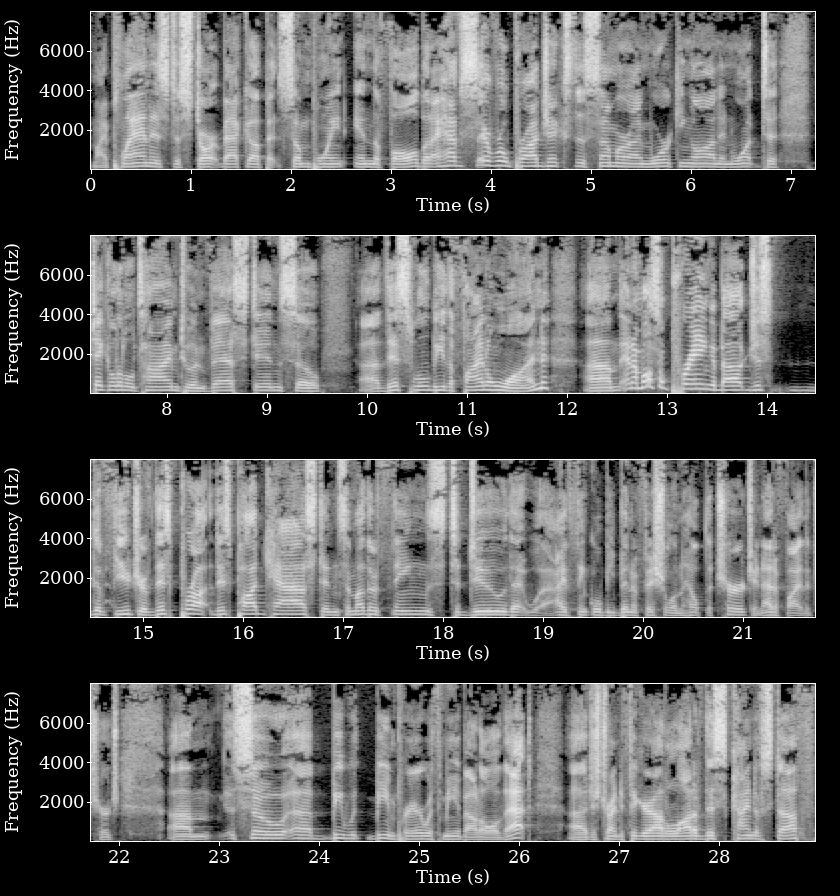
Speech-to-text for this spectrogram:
My plan is to start back up at some point in the fall, but I have several projects this summer I'm working on and want to take a little time to invest in. So uh, this will be the final one, um, and I'm also praying about just the future of this pro- this podcast and some other things to do that I think will be beneficial and help the church and edify the church. Um, so uh, be with be in prayer with me about all that. Uh, just trying to figure out a lot of this kind of stuff.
